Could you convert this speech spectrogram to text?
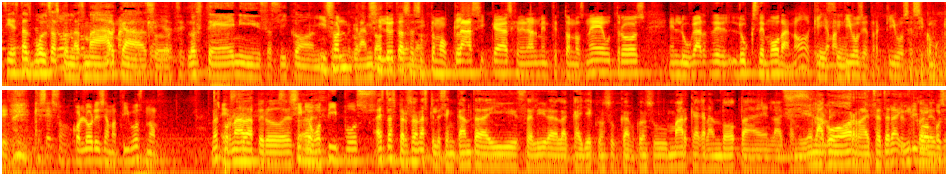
sí, estas bolsas con las marcas, o los tenis así con... Y son siluetas así como clásicas, generalmente tonos neutros, en lugar de looks de moda, ¿no? Que llamativos y atractivos, así como que, ¿qué es eso? ¿Colores llamativos? No. No es por este, nada, pero... Es, sin logotipos. A estas personas que les encanta ahí salir a la calle con su con su marca grandota en la en la gorra, etcétera. Híjole, pues,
